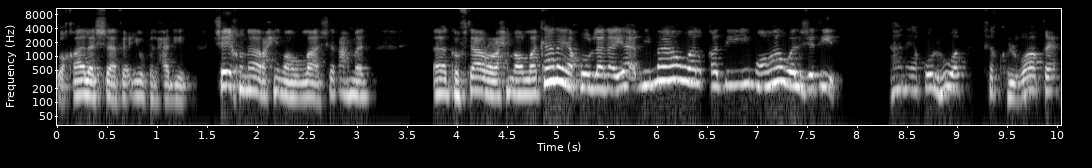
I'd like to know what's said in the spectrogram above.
وقال الشافعي في الحديث. شيخنا رحمه الله الشيخ أحمد كفتار رحمه الله كان يقول لنا يا ابني ما هو القديم وما هو الجديد؟ كان يقول هو فقه الواقع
